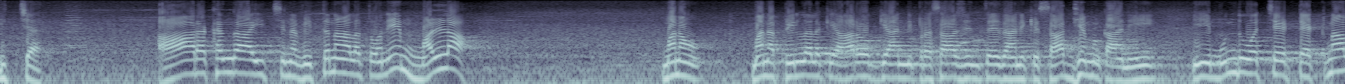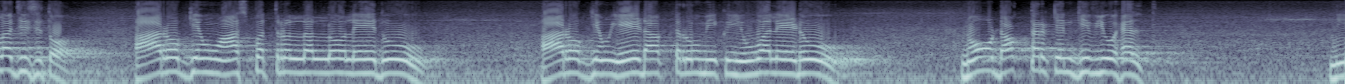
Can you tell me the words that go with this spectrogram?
ఇచ్చారు. ఆ రకంగా ఇచ్చిన విత్తనాలతోనే మళ్ళా మనం మన పిల్లలకి ఆరోగ్యాన్ని ప్రసాదించేదానికి సాధ్యం కానీ ఈ ముందు వచ్చే టెక్నాలజీస్తో ఆరోగ్యం ఆసుపత్రులలో లేదు. ఆరోగ్యం ఏ డాక్టరు మీకు ఇవ్వలేడు. No doctor can give you health. నీ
